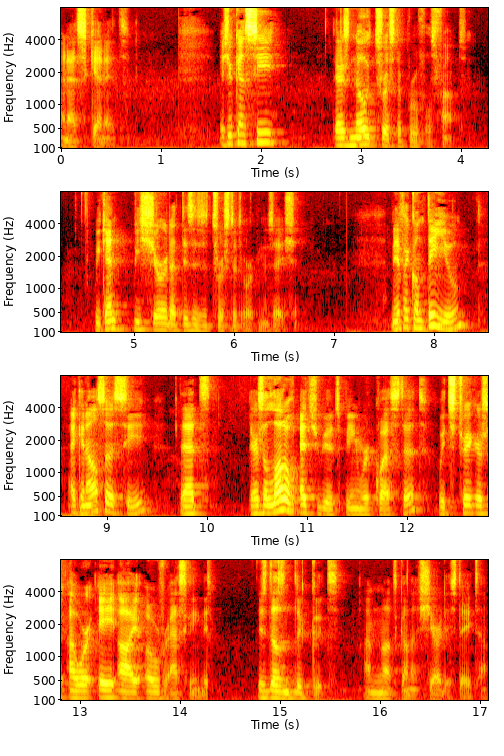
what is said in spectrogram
and I scan it. As you can see, there's no trust approvals found. We can't be sure that this is a trusted organization. And if I continue, I can also see that there's a lot of attributes being requested, which triggers our AI over asking this. This doesn't look good. I'm not gonna share this data.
